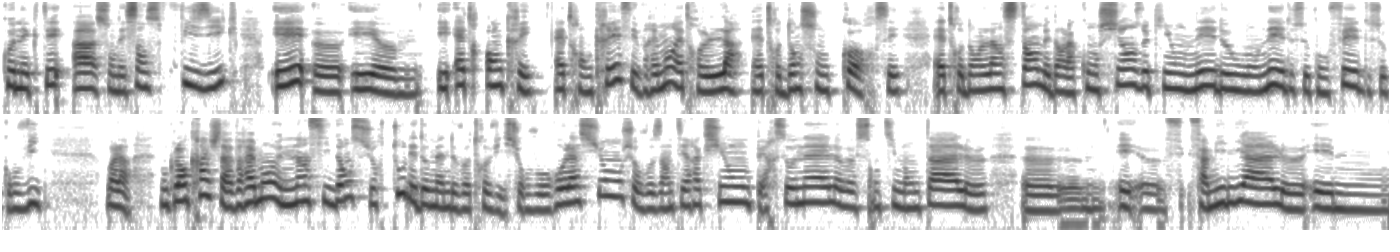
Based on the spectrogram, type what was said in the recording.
connecté à son essence physique et, euh, euh, et, être ancré. Être ancré, c'est vraiment être là, être dans son corps, c'est être dans l'instant, mais dans la conscience de qui on est, de où on est, de ce qu'on fait, de ce qu'on vit. Voilà. Donc l'ancrage, ça a vraiment une incidence sur tous les domaines de votre vie, sur vos relations, sur vos interactions personnelles, euh, sentimentales, euh, euh, et familiales et hum,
